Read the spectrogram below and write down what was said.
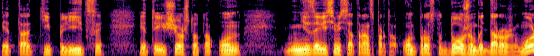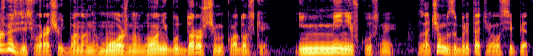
это теплицы, это еще что-то, он вне зависимости от транспорта, он просто должен быть дороже. Можно здесь выращивать бананы? Можно, но они будут дороже, чем эквадорские. И менее вкусные. Зачем изобретать велосипед?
